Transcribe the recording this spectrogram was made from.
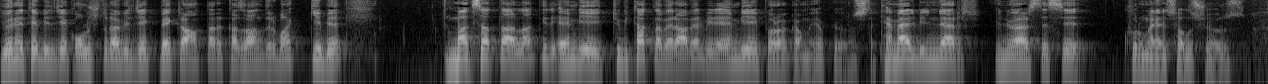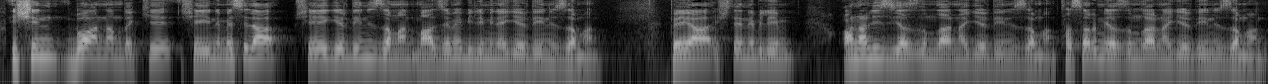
yönetebilecek, oluşturabilecek backgroundları kazandırmak gibi maksatlarla bir MBA, TÜBİTAK'la beraber bir MBA programı yapıyoruz. İşte Temel Bilimler Üniversitesi kurmaya çalışıyoruz. İşin bu anlamdaki şeyini mesela şeye girdiğiniz zaman, malzeme bilimine girdiğiniz zaman veya işte ne bileyim analiz yazılımlarına girdiğiniz zaman, tasarım yazılımlarına girdiğiniz zaman,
